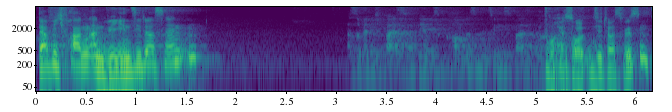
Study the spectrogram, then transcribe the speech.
Darf ich fragen, an wen Sie das senden? Also wenn ich weiß, von wem es gekommen ist, beziehungsweise... Woher sollten Sie das wissen?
